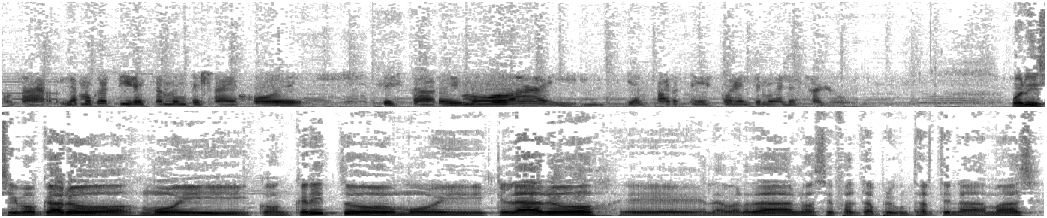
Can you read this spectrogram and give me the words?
O sea, la moqueta directamente ya dejó de, estar de moda y, en parte es por el tema de la salud. Buenísimo, Caro, muy concreto, muy claro. Eh, la verdad, no hace falta preguntarte nada más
